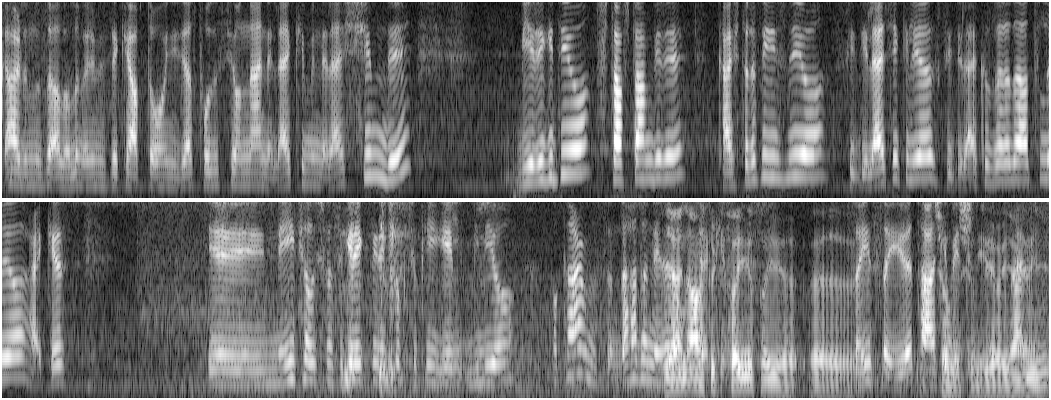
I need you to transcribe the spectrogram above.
gardımızı alalım önümüzdeki hafta oynayacağız. Pozisyonlar neler kimin neler? Şimdi biri gidiyor stafftan biri karşı tarafı izliyor CD'ler çekiliyor CD'ler kızlara dağıtılıyor herkes e, neyi çalışması gerektiğini çok çok iyi biliyor bakar mısın daha da neler Yani olacak artık kim sayı sayı e, sayı sayı takip çalışılıyor. ediliyor Yani Evet.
